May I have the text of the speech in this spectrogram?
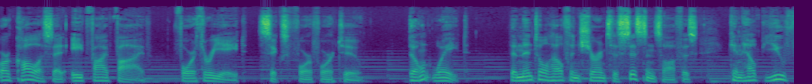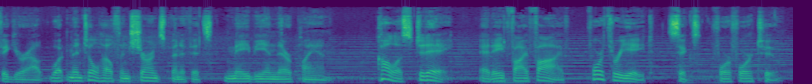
or call us at 855-438-6442. Don't wait. The Mental Health Insurance Assistance Office can help you figure out what mental health insurance benefits may be in their plan. Call us today at 855 438 6442.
